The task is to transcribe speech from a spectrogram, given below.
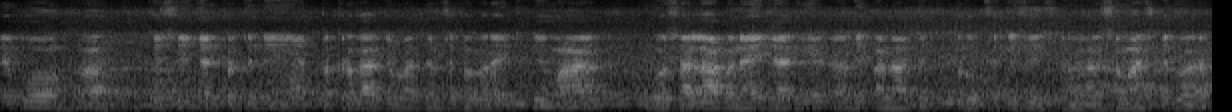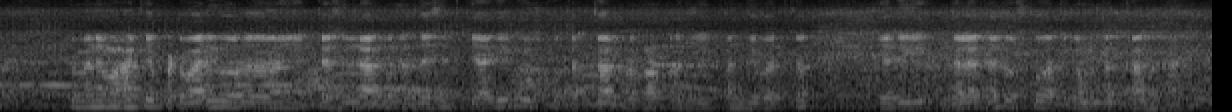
मेरे को किसी जनप्रतिनिधि या पत्रकार के माध्यम से खबर आई थी कि वहाँ गौशाला बनाई जा रही है अनाधिकृत रूप से किसी समाज के द्वारा। तो मैंने वहाँ के पटवारी और तहसीलदार को निर्देशित किया गया कि उसको तत्काल प्रकरण पंजीबद्ध कर। यदि गलत है तो उसको अतिक्रमण तत्काल हटाएँ।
